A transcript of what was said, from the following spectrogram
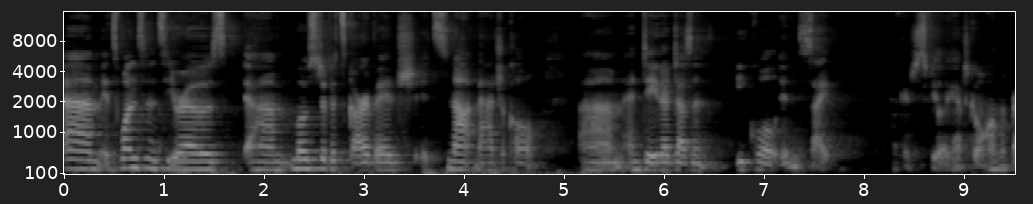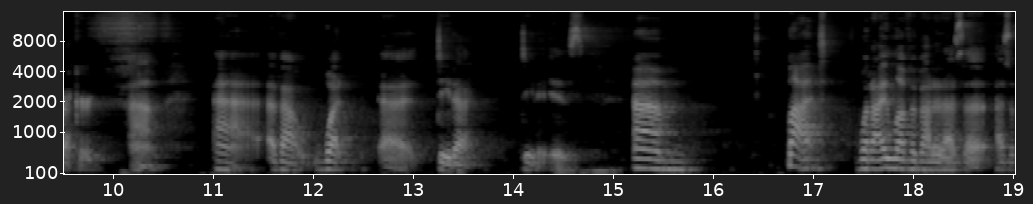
Um, it's ones and zeros. Um, most of it's garbage. It's not magical, um, and data doesn't equal insight. Like I just feel like I have to go on the record um, uh, about what uh, data data is. Um, but what I love about it as a as a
